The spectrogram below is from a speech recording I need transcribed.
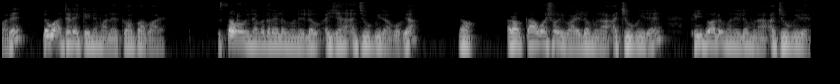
ပါတယ်။ လောကတက်တဲ့ဂိမ်းတွေမှာလည်းသွားပါပါတယ်။စောက်လို့ရင်းနဲ့ပတ်သက်တဲ့လုပ်ငန်းတွေလုပ်အရန်အကျိုးပေးတာပေါ့ဗျာ။နော်အဲ့တော့ကားဝက်ရှော့တွေပါလုပ်မလားအကျိုးပေးတယ်။ခရီးသွားလုပ်ငန်းတွေလုပ်မလားအကျိုးပေးတယ်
